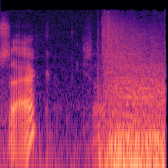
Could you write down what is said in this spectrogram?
Zach? So?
